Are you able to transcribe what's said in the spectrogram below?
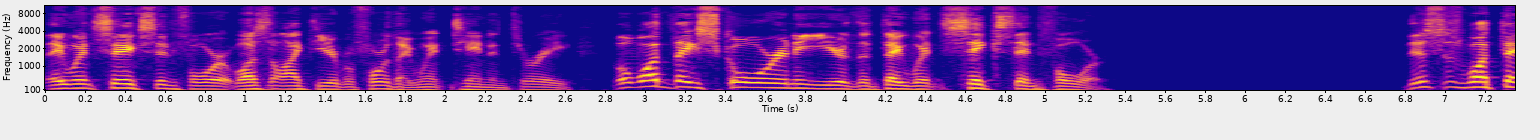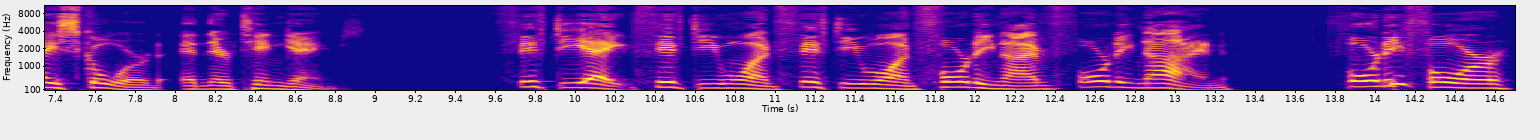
They went six and four. It wasn't like the year before they went ten and three. But what they score in a year that they went six and four. This is what they scored in their 10 games 58, 51, 51, 49, 49, 44.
